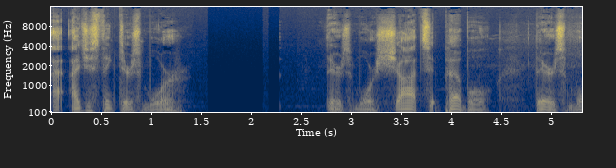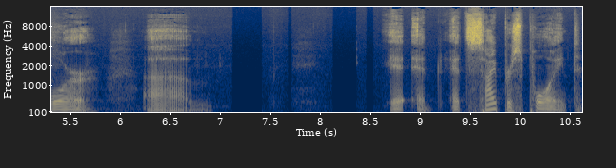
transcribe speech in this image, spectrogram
I, I just think there's more. There's more shots at Pebble. There's more. Um, at, at Cypress Point,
